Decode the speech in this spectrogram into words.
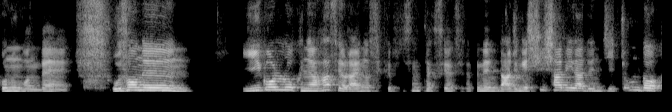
보는 건데 우선은 이걸로 그냥 하세요 Rhino Script Syntax에서 근데 나중에 C샵이라든지 좀 더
